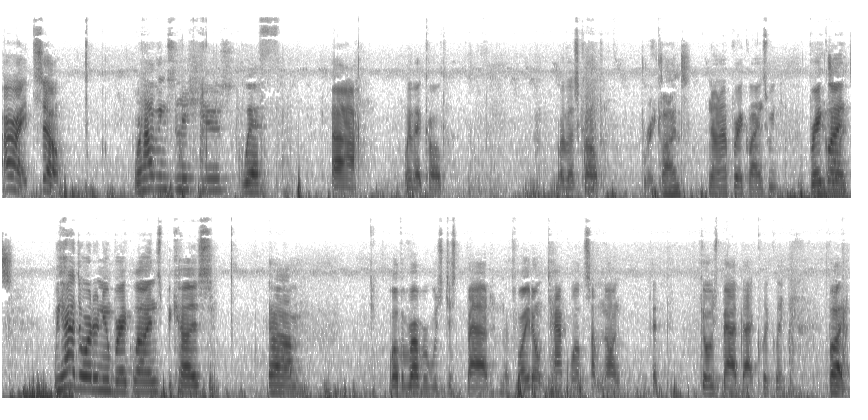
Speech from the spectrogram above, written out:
All right, so we're having some issues with, uh, what are they called? What are those called? Brake lines? No, not brake lines. We brake lines. joints. We had to order new brake lines because, um, well, the rubber was just bad. That's why you don't tack weld something on that goes bad that quickly. But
